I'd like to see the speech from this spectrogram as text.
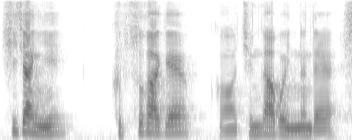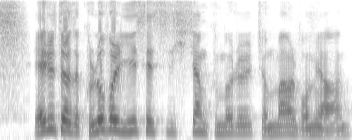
시장이 급속하게 어, 증가하고 있는데 예를 들어서 글로벌 ESS 시장 규모를 전망을 보면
